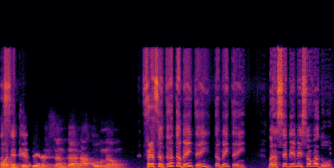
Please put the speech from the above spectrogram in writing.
Pode CBM... ser Feira de Santana ou não? Feira de Santana também tem, também tem. Mas a CBM é em Salvador.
